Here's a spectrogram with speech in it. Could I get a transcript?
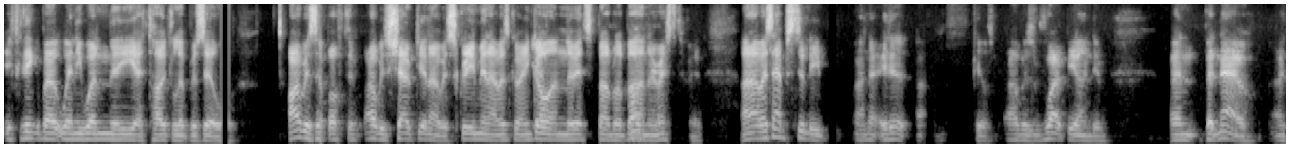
if you think about when he won the uh, title at Brazil, I was up off the, I was shouting, I was screaming, I was going, "Go on, Lewis!" Blah blah blah, and the rest of it. And I was absolutely, I know it, uh, feels, I was right behind him. And but now, I,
